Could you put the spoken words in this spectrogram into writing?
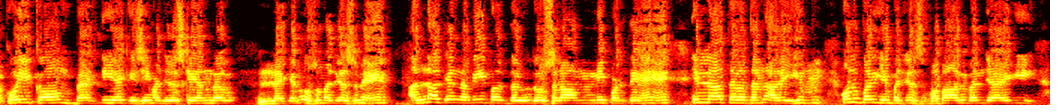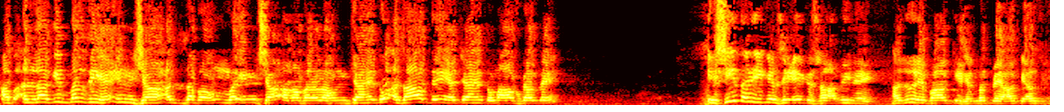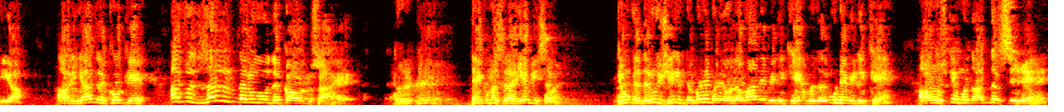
کوئی قوم بیٹھتی ہے کسی مجلس کے اندر لیکن اس مجلس میں اللہ کے نبی پر درود و سلام نہیں پڑھتے ہیں اللہ ترتن علیہم، ان پر یہ مجلس وبال بن جائے گی۔ اب اللہ کی مرضی ہے، انشاء ادبہم و انشاء غفر لہم، چاہے تو عذاب دیں یا چاہے تو معاف کر دیں۔ اسی طریقے سے ایک صحابی نے حضور پاک کی خدمت میں آ کے عرض کیا، اور یاد رکھو کہ افضل درود کون سا ہے؟ ایک مسئلہ یہ بھی سمجھ کیونکہ ضرور شریف تو بڑے بڑے علماء نے بھی لکھے ہیں، بزرگوں نے بھی لکھے ہیں اور اس کے متعدد سرے ہیں۔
